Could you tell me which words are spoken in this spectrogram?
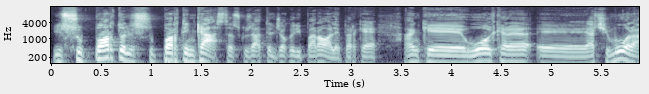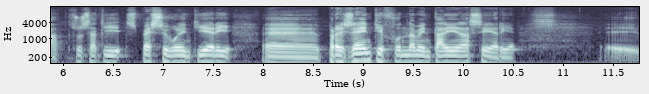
il supporto del supporting cast, scusate il gioco di parole, perché anche Walker e Hachimura sono stati spesso e volentieri eh, presenti e fondamentali nella serie. Eh,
